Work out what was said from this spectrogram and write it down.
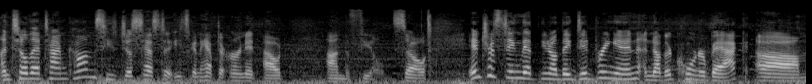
until that time comes, he just has to. He's going to have to earn it out on the field. So. Interesting that you know they did bring in another cornerback. Um,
